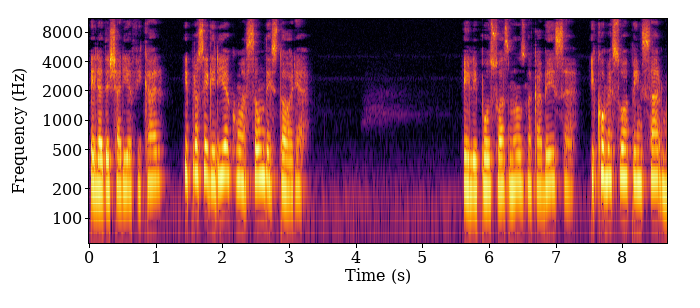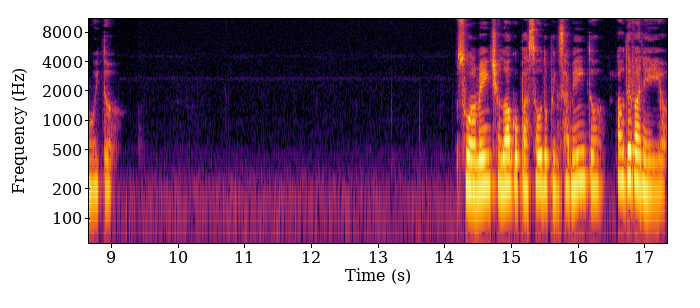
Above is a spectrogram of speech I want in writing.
Ele a deixaria ficar e prosseguiria com a ação da história. Ele pôs suas mãos na cabeça e começou a pensar muito. Sua mente logo passou do pensamento ao devaneio.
